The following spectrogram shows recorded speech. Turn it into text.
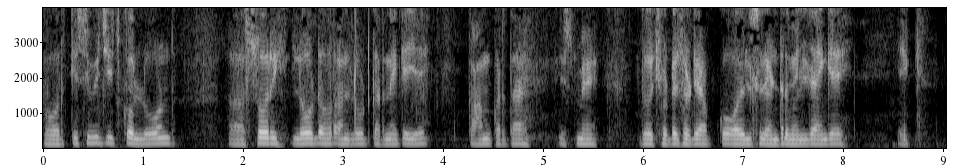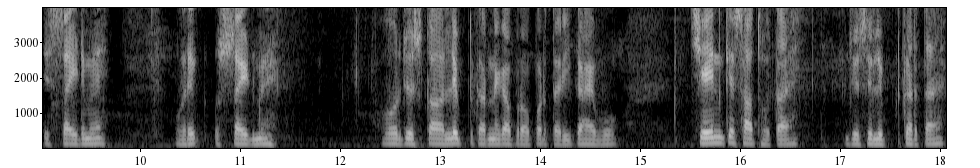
और किसी भी चीज़ को लोड सॉरी लोड और अनलोड करने के ये काम करता है। इसमें दो छोटे छोटे आपको ऑयल सिलेंडर मिल जाएँगे, एक इस साइड में और एक उस साइड में। और जो इसका लिफ्ट करने का प्रॉपर तरीका है वो चेन के साथ होता है, जो इसे लिफ्ट करता है।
